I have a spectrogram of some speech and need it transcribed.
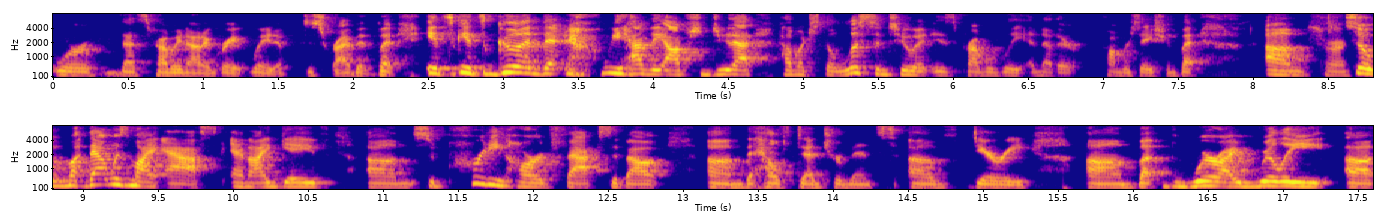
or that's probably not a great way to describe it, but it's it's good that we have the option to do that. How much they'll listen to it is probably another conversation. But um, sure. so my, that was my ask, and I gave um, some pretty hard facts about um, the health detriments of dairy. Um, but where I really uh,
